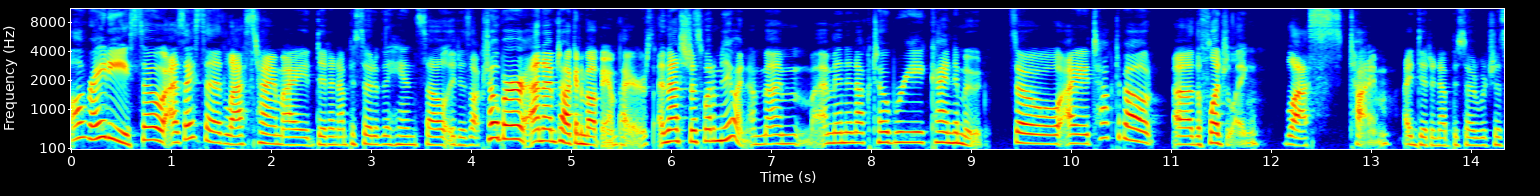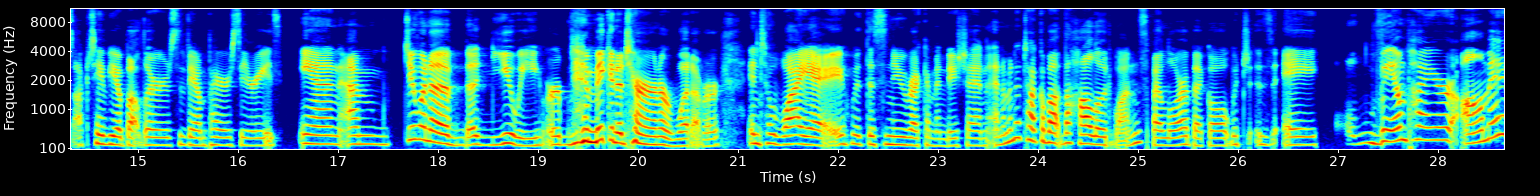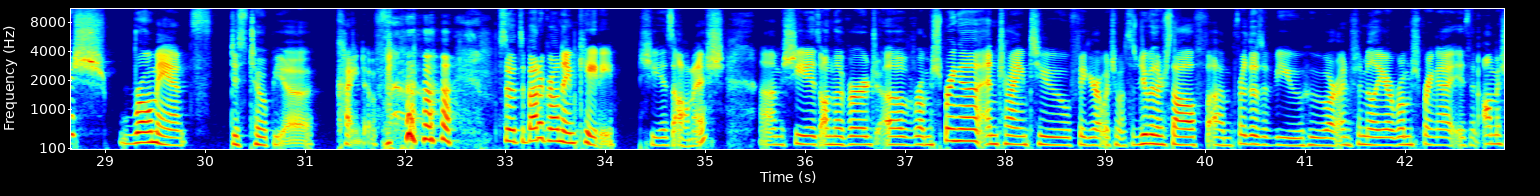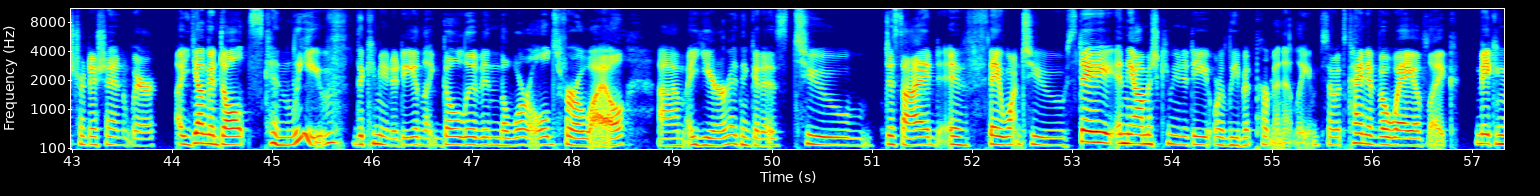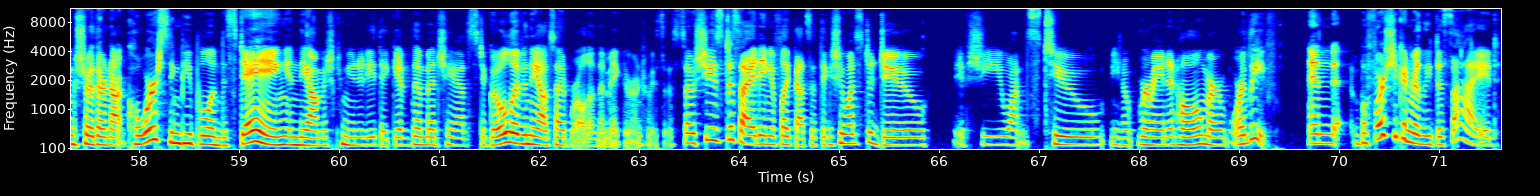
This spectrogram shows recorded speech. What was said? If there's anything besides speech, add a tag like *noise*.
Alrighty, so as I said last time I did an episode of the Handsell. it is October, and I'm talking about vampires, and that's just what I'm doing. I'm I'm I'm in an Octobery kind of mood. So I talked about uh, the fledgling last time I did an episode, which is Octavia Butler's vampire series, and I'm doing a, a Yui or *laughs* making a turn or whatever into YA with this new recommendation, and I'm going to talk about The Hallowed Ones by Laura Bickle, which is a vampire Amish romance dystopia, kind of. *laughs* so it's about a girl named Katie. She is Amish. Um, she is on the verge of Rumspringa and trying to figure out what she wants to do with herself. Um, for those of you who are unfamiliar, Rumspringa is an Amish tradition where young adults can leave the community and like go live in the world for a while um, a year, I think it is, to decide if they want to stay in the Amish community or leave it permanently. So it's kind of a way of like making sure they're not coercing people into staying in the Amish community. They give them a chance to go live in the outside world and then make their own choices. So she's deciding if like that's the thing she wants to do, if she wants to, you know, remain at home or or leave. And before she can really decide,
